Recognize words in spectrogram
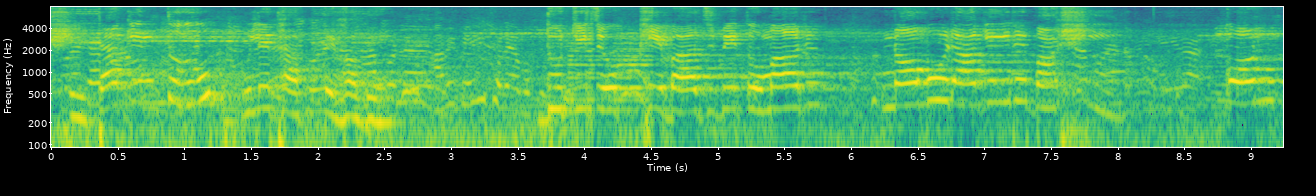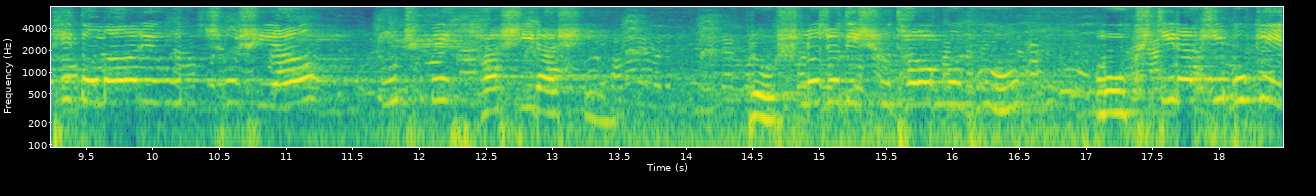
সেটা কিন্তু ভুলে থাকতে হবে। দুটি চক্ষে বাজবে তোমার নবরাগের বাঁশি। কণ্ঠে তোমার উচ্ছ্বসিয়া উঠবে হাসি রাশি প্রশ্ন যদি শুধাও কভু, মুখটি রাখি বুকে।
